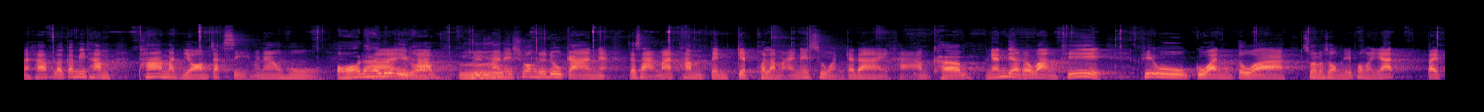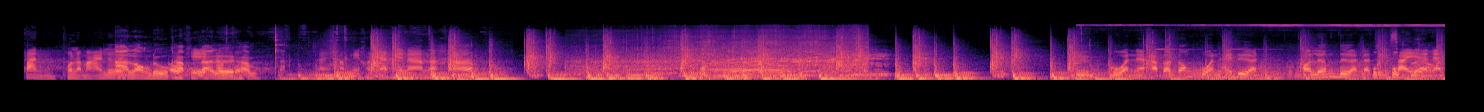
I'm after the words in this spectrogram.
นะครับ แล้วก็มีทำผ้ามัดย้อมจากสีมะนาวโหอ๋อได้ด้วยอีกเหรอใช่ครับอืม หรือถ้าในช่วงฤดูกาลเนี่ยจะสามารถทำเป็นเก็บผลไม้ในสวนก็ได้ครับ ครับ งั้นเดี๋ยวระหว่างที่พี่อูกวนตัวส่วนผสมนี้ผมอนุญาต ไปปั่นผลไม้เลยอะลองดูครับโอได้เลยครับ ผมใช่ครับนี่ขออนุญาตเทน้ำนะครับคือกวนเนี่ยครับเราต้องกวนให้เดือด พอเริ่มเดือดแล้วจึงปุบๆใส่เลยเหรออันเนี้ย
